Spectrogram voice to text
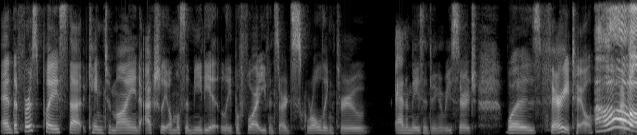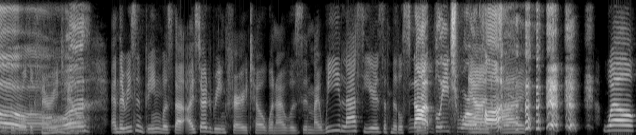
And the first place that came to mind actually almost immediately before I even started scrolling through animes and doing research was Fairy Tail. Oh, the world of oh. Fairy Tail. And the reason being was that I started reading Fairy Tail when I was in my wee last years of middle school. Not Bleach World, And huh? well,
